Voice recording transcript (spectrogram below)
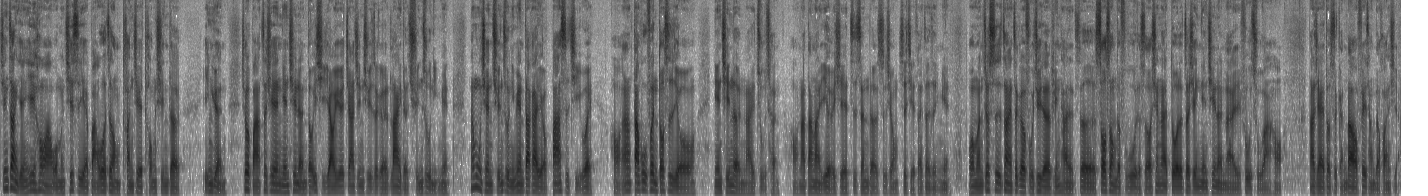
进藏演绎后啊，我们其实也把握这种团结同心的因缘，就把这些年轻人都一起邀约加进去这个 LINE 的群组里面。那目前群组里面大概有八十几位，好，那大部分都是由年轻人来组成。好，那当然也有一些资深的师兄师姐在这里面。我们就是在这个辅具的平台的售送的服务的时候，现在多了这些年轻人来付出啊，哈，大家也都是感到非常的欢喜啊。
